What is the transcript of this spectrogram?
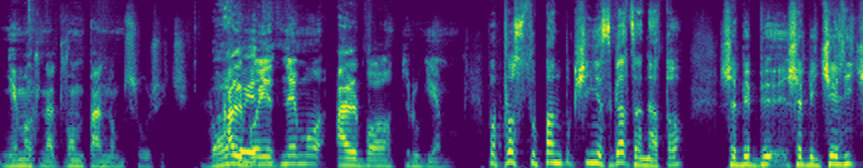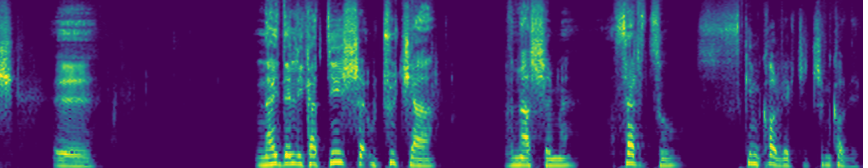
Nie można dwom panom służyć. Bo Albo jedy- jednemu, albo drugiemu. po prostu Pan Bóg się nie zgadza na to, żeby, by, żeby dzielić y, najdelikatniejsze uczucia w naszym sercu z kimkolwiek czy czymkolwiek.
